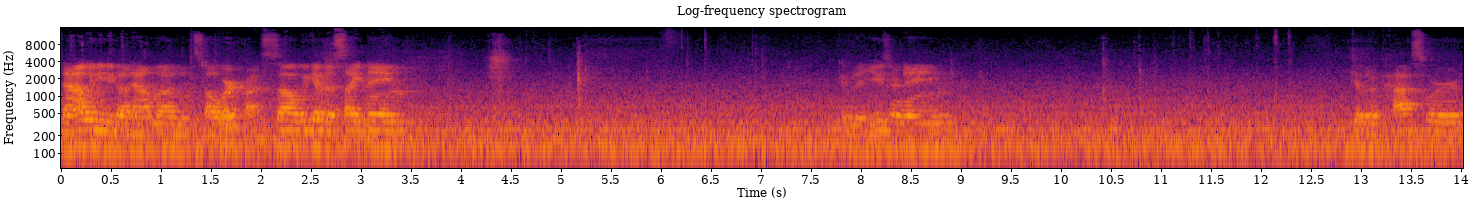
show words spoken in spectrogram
Now we need to go download and install WordPress. So we give it a site name. Give it a username. Give it a password.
